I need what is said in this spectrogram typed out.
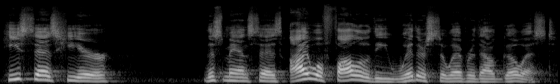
He says here, this man says, I will follow thee whithersoever thou goest.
